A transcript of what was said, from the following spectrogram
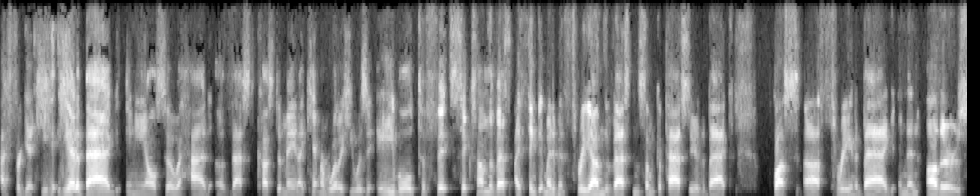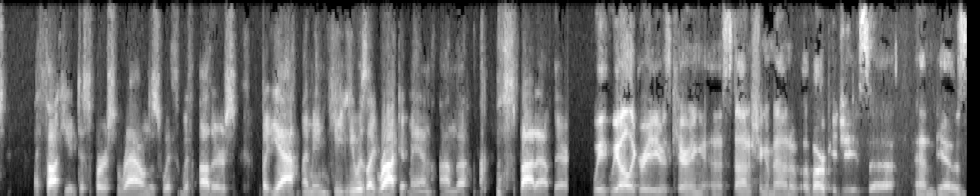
I- forget. He he had a bag, and he also had a vest custom made. I can't remember whether he was able to fit six on the vest. I think it might have been three on the vest and some capacity of the back, plus uh, three in a bag, and then others. I thought he had dispersed rounds with with others, but yeah, I mean he he was like Rocket Man on the spot out there. We we all agreed he was carrying an astonishing amount of, of RPGs, uh, and yeah, it was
